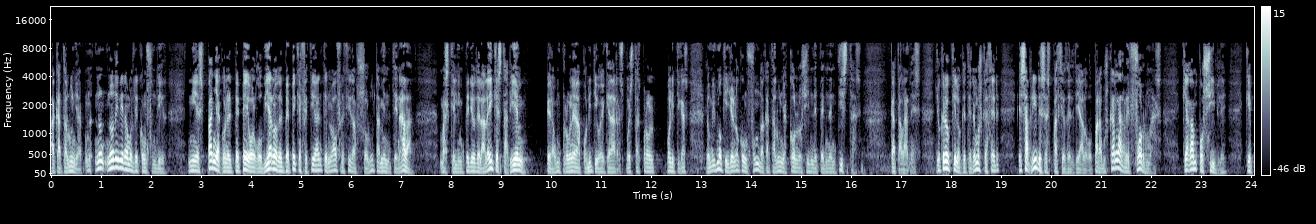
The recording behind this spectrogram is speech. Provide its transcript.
a Cataluña. No, debiéramos de confundir ni España con el PP o el gobierno del PP, que efectivamente no ha ofrecido absolutamente nada más que el imperio de la ley, que está bien, pero a un problema político hay que dar respuestas políticas. Lo mismo que yo no confundo a Cataluña con los independentistas catalanes. Yo creo que lo que tenemos que hacer es abrir ese espacio del diálogo para buscar las reformas que hagan posible que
